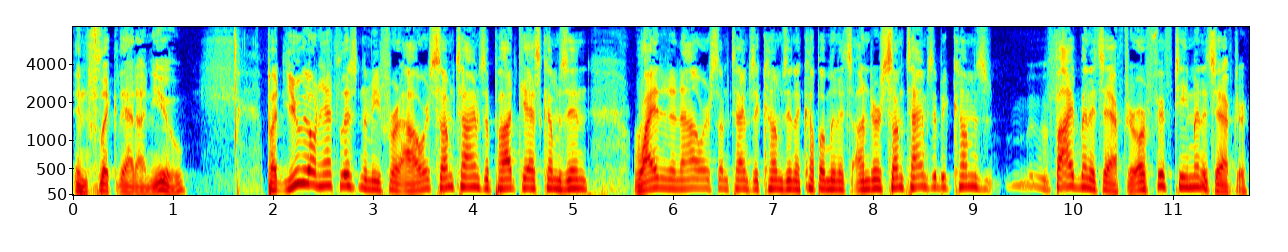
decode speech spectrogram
inflict that on you. But you don't have to listen to me for an hour. Sometimes a podcast comes in right at an hour. Sometimes it comes in a couple minutes under. Sometimes it becomes five minutes after or 15 minutes after.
